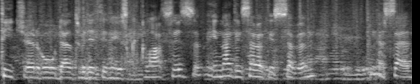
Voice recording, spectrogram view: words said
teacher who dealt with it in his classes. In 1977, said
